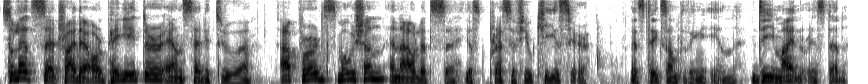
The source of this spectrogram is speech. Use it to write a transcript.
So let's uh, try the arpeggiator and set it to uh, upwards motion. And now let's uh, just press a few keys here. Let's take something in D minor instead.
